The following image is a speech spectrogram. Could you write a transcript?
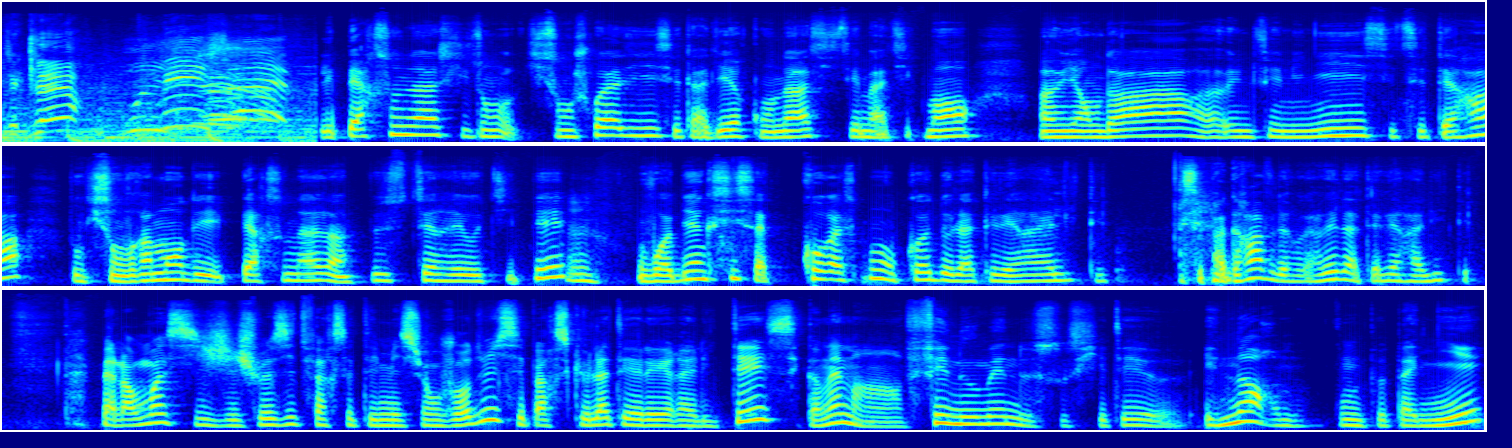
C'est clair? Oui, chef Les personnages qui sont choisis, c'est-à-dire qu'on a systématiquement un viandard, euh, une féministe, etc. Donc, ils sont vraiment des personnages un peu stéréotypés. Mm. On voit bien que si ça correspond au code de la télé-réalité. C'est pas grave de regarder la télé-réalité. Mais alors moi, si j'ai choisi de faire cette émission aujourd'hui, c'est parce que la télé-réalité, c'est quand même un phénomène de société euh, énorme qu'on ne peut pas nier.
